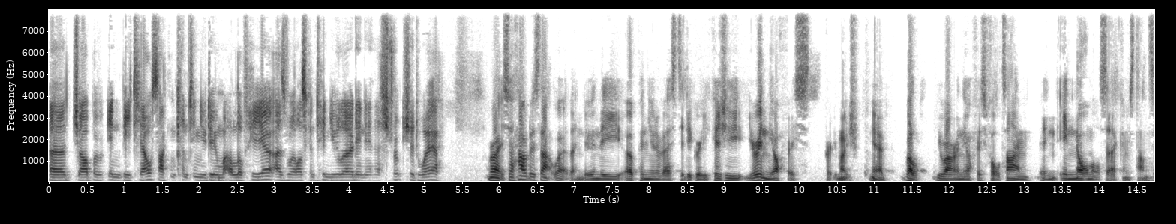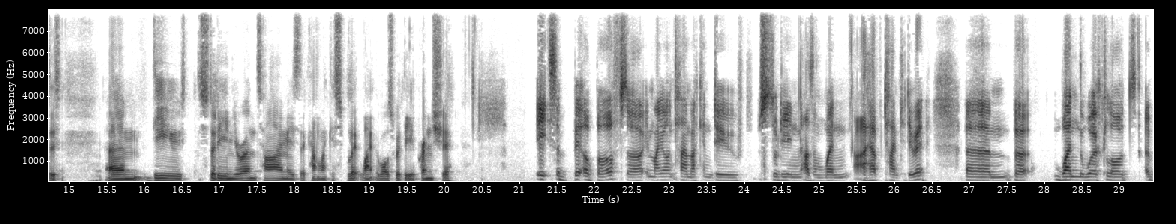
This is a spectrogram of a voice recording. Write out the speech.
uh, job in BTL, so I can continue doing what I love here as well as continue learning in a structured way. Right. So how does that work then, doing the Open University degree? Because you you're in the office pretty much. You know, well, you are in the office full time in in normal circumstances. Um, do you study in your own time? Is there kind of like a split like there was with the apprenticeship? It's a bit of both. So in my own time, I can do studying as and when I have time to do it. Um, but when the workload's uh,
